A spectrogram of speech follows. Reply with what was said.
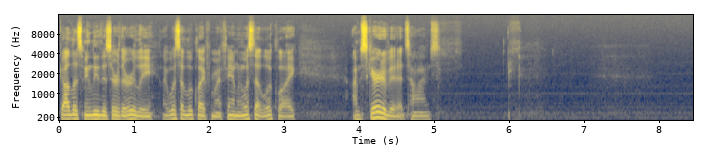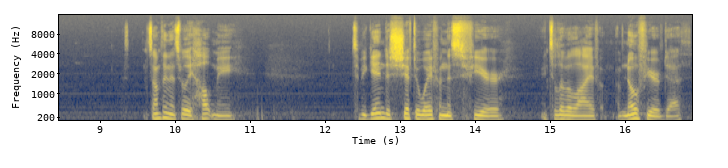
God lets me leave this earth early? Like, what's that look like for my family? What's that look like? I'm scared of it at times. Something that's really helped me to begin to shift away from this fear and to live a life of no fear of death.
